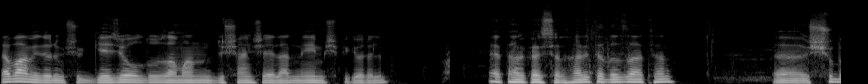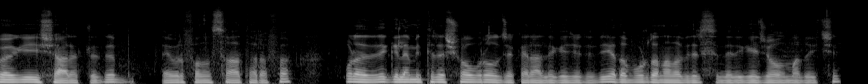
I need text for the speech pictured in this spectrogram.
Devam ediyorum. Şu gece olduğu zaman düşen şeyler neymiş bir görelim. Evet arkadaşlar haritada zaten e, şu bölgeyi işaretledi. Everfall'ın sağ tarafı. Burada dedi Glamitre Shower olacak herhalde gece dedi. Ya da buradan alabilirsin dedi gece olmadığı için.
